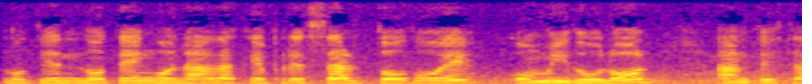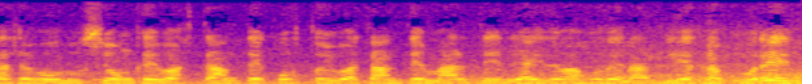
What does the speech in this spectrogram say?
No, tiene, no tengo nada que expresar, todo es con mi dolor ante esta revolución que bastante costó y bastante mal tiré ahí debajo de la tierra por esto.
